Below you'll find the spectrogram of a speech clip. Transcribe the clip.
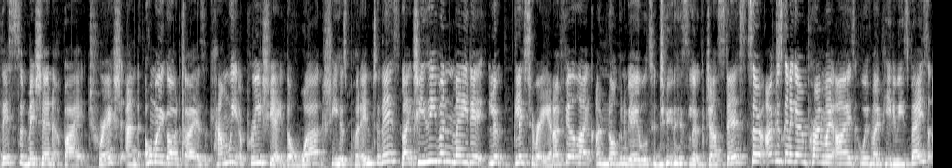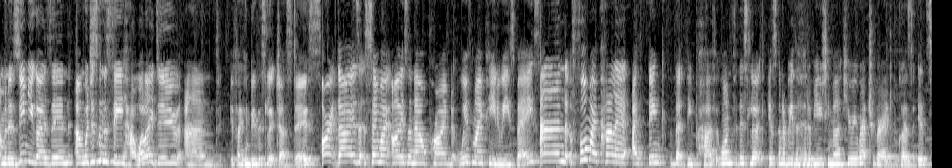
this submission by Trish and oh my god guys, can we appreciate the work she has put into this? Like she's even made it look glittery and I feel like I'm not going to be able to do this look justice. So I'm just going to go and prime my eyes with my P. Louise base. I'm going to zoom you guys in and we're just going to see how well I do and if I can do this look justice. Alright guys, so my eyes are now primed with my P. Louise base and for my palette, I think that the perfect one for this look is going to be the Huda Beauty Mercury retrograde because it's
